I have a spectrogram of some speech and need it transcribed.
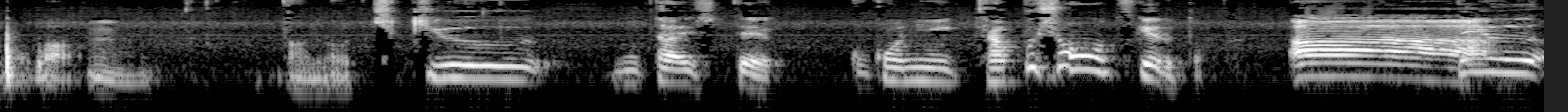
たのがうん。あの地球に対してここにキャプションをつけると。ああっていう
